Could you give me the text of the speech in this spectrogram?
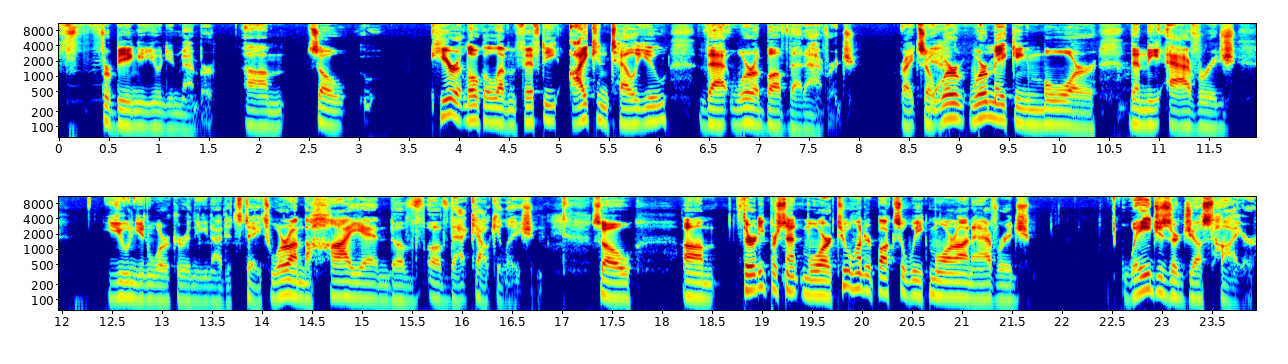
f- for being a union member. Um, so here at Local 1150, I can tell you that we're above that average, right? So yeah. we're we're making more than the average union worker in the United States. We're on the high end of, of that calculation. So um, 30% more, 200 bucks a week more on average. Wages are just higher,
